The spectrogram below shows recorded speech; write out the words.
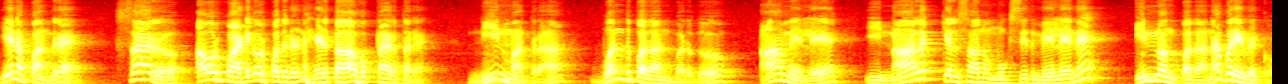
ಏನಪ್ಪ ಅಂದರೆ ಸರ್ ಅವ್ರ ಪಾಟಿಗೆ ಅವ್ರ ಪದಗಳನ್ನ ಹೇಳ್ತಾ ಹೋಗ್ತಾ ಇರ್ತಾರೆ. ನೀನು ಮಾತ್ರ ಒಂದು ಪದಾನ ಬರೆದು, ಆಮೇಲೆ ಈ ನಾಲ್ಕು ಕೆಲಸನೂ ಮುಗಿಸಿದ ಮೇಲೇನೆ ಇನ್ನೊಂದು ಪದಾನ ಬರೀಬೇಕು.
